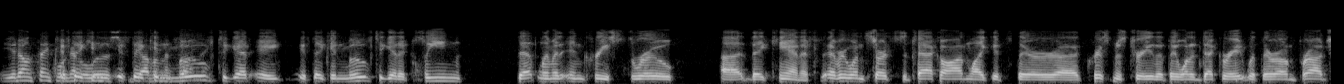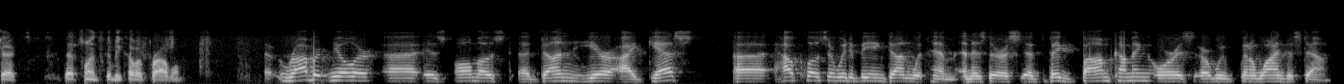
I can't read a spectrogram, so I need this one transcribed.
you don't think we're going to lose if they can move funding? to get a if they can move to get a clean debt limit increase through, uh, they can. If everyone starts to tack on like it's their uh, Christmas tree that they want to decorate with their own projects, that's when it's going to become a problem. Uh, Robert Mueller uh, is almost uh, done here, I guess. Uh, how close are we to being done with him? And is there a, a big bomb coming, or is are we going to wind this down?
